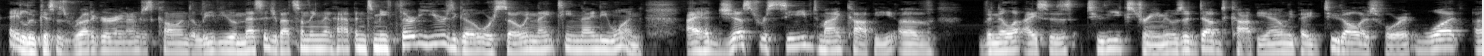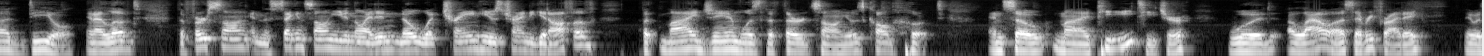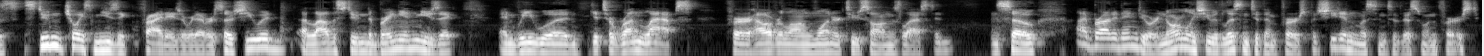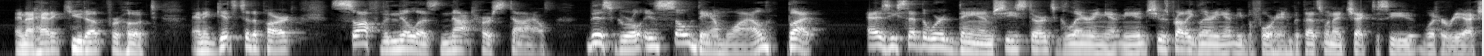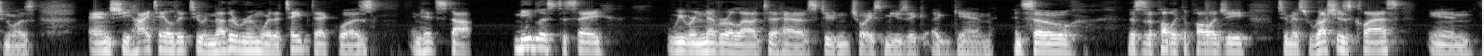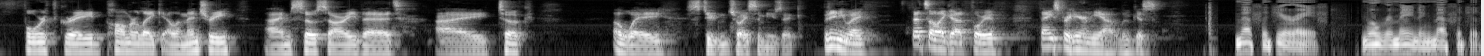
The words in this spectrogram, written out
Hey, Lucas is Rudiger, and I'm just calling to leave you a message about something that happened to me 30 years ago or so in 1991. I had just received my copy of Vanilla Ice's To the Extreme. It was a dubbed copy. I only paid $2 for it. What a deal. And I loved the first song and the second song, even though I didn't know what train he was trying to get off of. But my jam was the third song. It was called Hooked. And so my PE teacher would allow us every Friday it was student choice music Fridays or whatever. So she would allow the student to bring in music and we would get to run laps for however long one or two songs lasted. And so I brought it into her. Normally she would listen to them first, but she didn't listen to this one first. And I had it queued up for Hooked. And it gets to the part soft vanilla's not her style. This girl is so damn wild, but as he said the word damn, she starts glaring at me. And she was probably glaring at me beforehand, but that's when I checked to see what her reaction was. And she hightailed it to another room where the tape deck was and hit stop. Needless to say, we were never allowed to have student choice music again. And so this is a public apology to Miss Rush's class in fourth grade, Palmer Lake Elementary. I'm so sorry that I took away student choice of music. But anyway, that's all I got for you. Thanks for hearing me out, Lucas. Message erased. No remaining messages.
